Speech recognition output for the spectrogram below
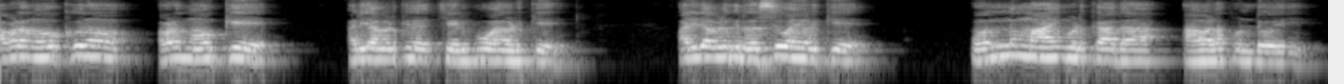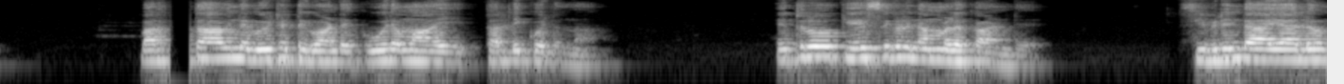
അവളെ നോക്കുന്നു അവളെ നോക്കിയേ അല്ലെങ്കിൽ അവൾക്ക് ചെരുപ്പ് വാങ്ങി കൊടുക്കേ. അല്ലെങ്കിൽ അവൾക്ക് ഡ്രസ്സ് വാങ്ങി കൊടുക്കേ. ഒന്നും വാങ്ങി കൊടുക്കാതെ അവളെ കൊണ്ടുപോയി. ഭർത്താവിന്റെ വീട്ടിട്ട് കൊണ്ട് ക്രൂരമായി തള്ളിക്കൊല്ലുന്ന എത്രയോ കേസുകൾ നമ്മൾ കാണുന്നുണ്ട്. സിവിലിന്റെ ആയാലും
